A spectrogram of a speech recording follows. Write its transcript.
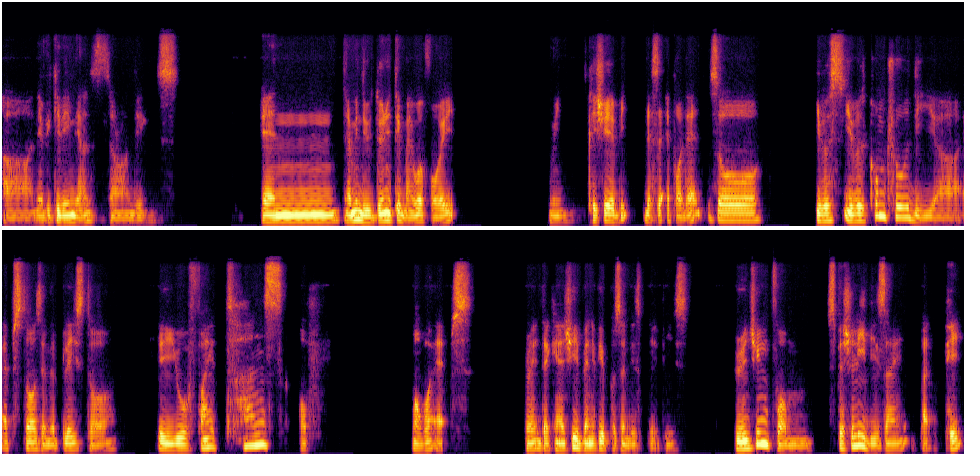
uh, navigating their surroundings. And I mean, you don't need to take my word for it. I mean, cliche a bit, there's an app for that. So if you, if you come through the uh, app stores and the Play Store, you'll find tons of mobile apps, right, that can actually benefit person with disabilities, ranging from specially designed but paid,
